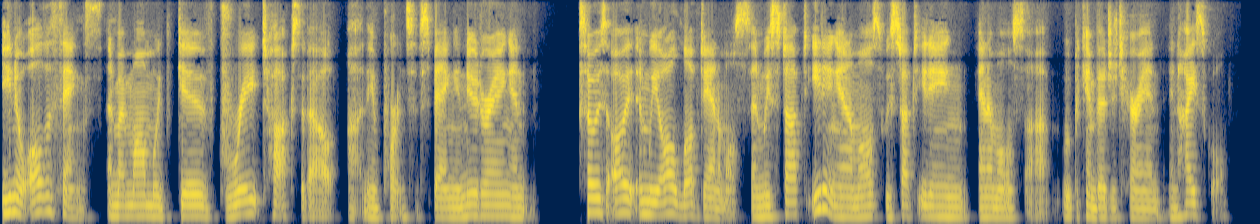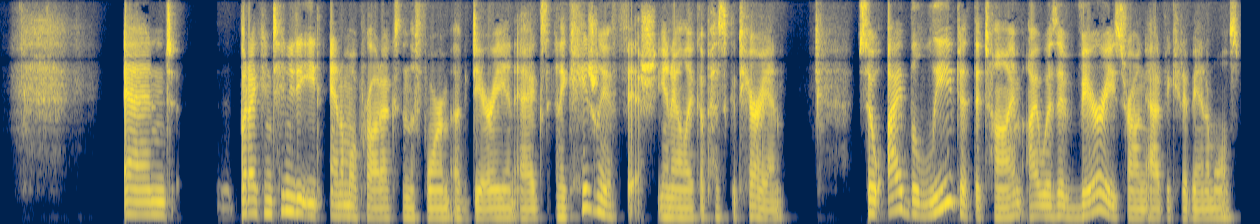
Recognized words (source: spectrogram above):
you know, all the things. And my mom would give great talks about uh, the importance of spaying and neutering. And so it was always, and we all loved animals and we stopped eating animals. We stopped eating animals. Uh, we became vegetarian in high school. And, but I continue to eat animal products in the form of dairy and eggs and occasionally a fish, you know, like a pescatarian. So I believed at the time I was a very strong advocate of animals.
